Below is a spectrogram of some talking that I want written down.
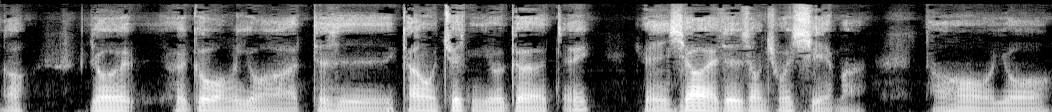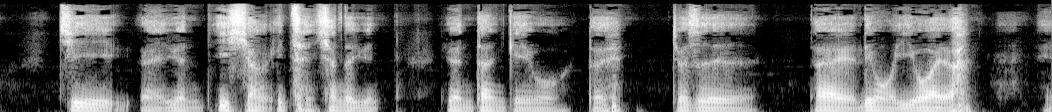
哦有。有一个网友啊，就是刚我最近有一个哎元宵哎，就是中秋节嘛，然后有寄呃元一箱一整箱的元元旦给我，对，就是太令我意外了，哎，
